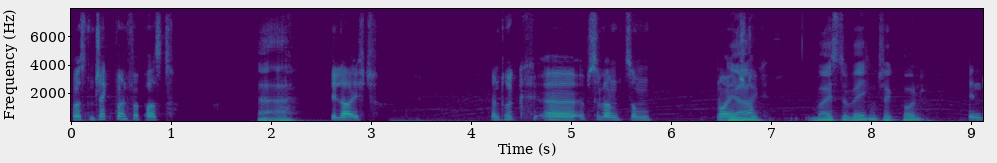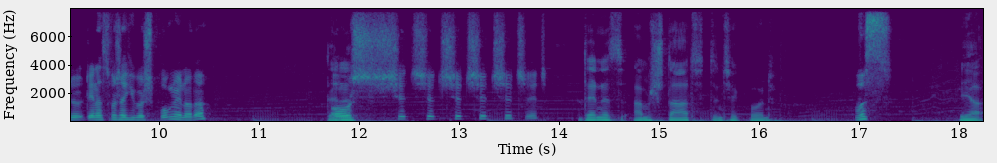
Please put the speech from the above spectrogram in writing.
Du hast einen Checkpoint verpasst. Äh, äh. Vielleicht. Dann drück äh, Y zum Neueinstieg. Weißt du welchen Checkpoint? Den, du, den hast du wahrscheinlich übersprungen, oder? oh Dennis, shit, shit, shit, shit, shit, shit. Dennis am Start den Checkpoint. Was? Ja.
